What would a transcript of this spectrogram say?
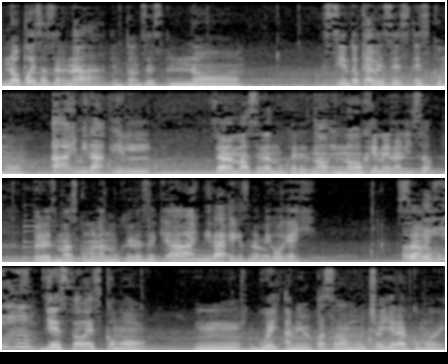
No puedes hacer nada, entonces no... Siento que a veces es como, ay, mira, el... se da más en las mujeres, ¿no? Y no generalizo, pero es más como en las mujeres de que, ay, mira, él es mi amigo gay. ¿Sabes? Y esto es como, mm, güey, a mí me pasaba mucho y era como de,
